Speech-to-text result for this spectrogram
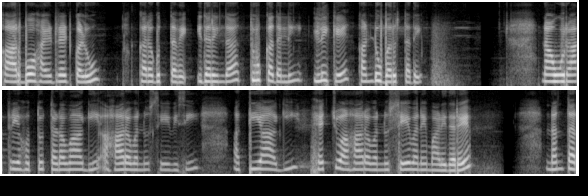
ಕಾರ್ಬೋಹೈಡ್ರೇಟ್ಗಳು ಕರಗುತ್ತವೆ. ಇದರಿಂದ ತೂಕದಲ್ಲಿ ಇಳಿಕೆ ಕಂಡುಬರುತ್ತದೆ. ನಾವು ರಾತ್ರಿಯ ಹೊತ್ತು ತಡವಾಗಿ ಆಹಾರವನ್ನು ಸೇವಿಸಿ, ಅತಿಯಾಗಿ ಹೆಚ್ಚು ಆಹಾರವನ್ನು ಸೇವನೆ ಮಾಡಿದರೆ, ನಂತರ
